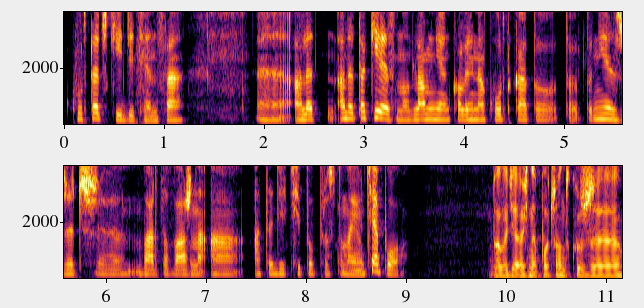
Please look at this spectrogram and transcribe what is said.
kurteczki dziecięce E, ale, ale tak jest. No, dla mnie kolejna kurtka to, to, to nie jest rzecz e, bardzo ważna, a, a te dzieci po prostu mają ciepło. Powiedziałaś na początku, że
